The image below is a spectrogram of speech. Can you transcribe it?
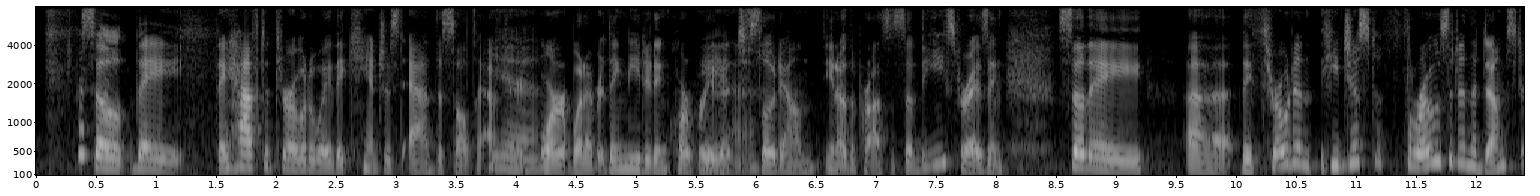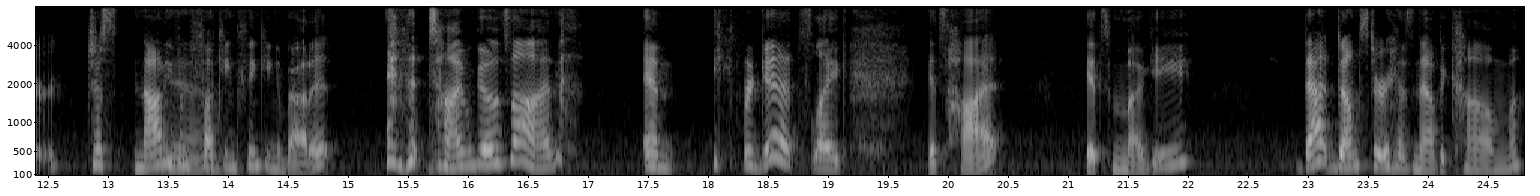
so they they have to throw it away. They can't just add the salt after Yeah. or whatever. They need it incorporated Yeah. to slow down, you know, the process of the yeast rising. So they uh, they throw it in. He just throws it in the dumpster, just not even Yeah. fucking thinking about it. And then time goes on, and he forgets like it's hot, it's muggy. That dumpster has now become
